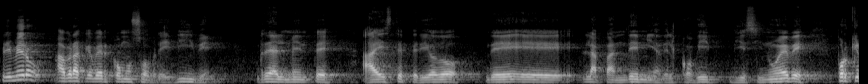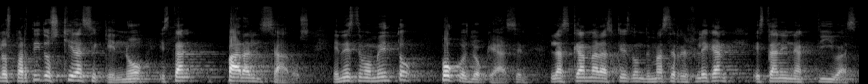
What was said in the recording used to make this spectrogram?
Primero, habrá que ver cómo sobreviven realmente a este periodo de eh, la pandemia del COVID-19, porque los partidos, quiérase que no, están paralizados. En este momento, poco es lo que hacen. Las cámaras, que es donde más se reflejan, están inactivas.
